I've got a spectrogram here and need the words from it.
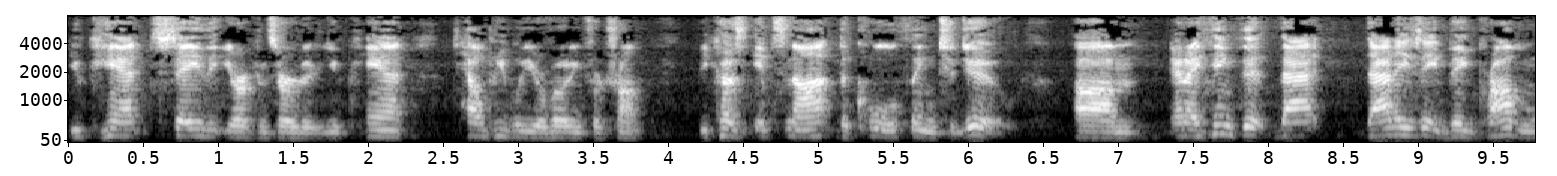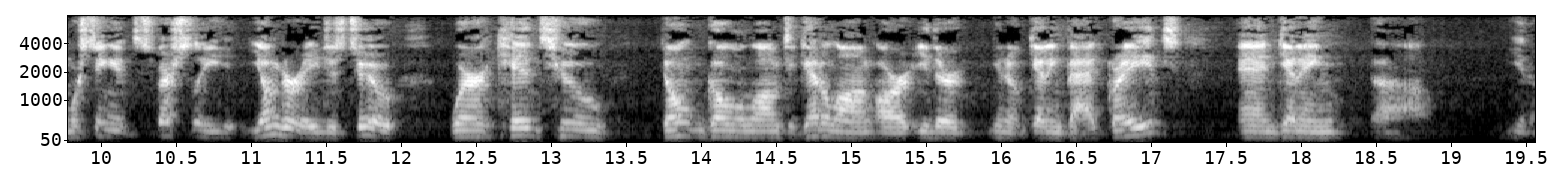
You can't say that you're a conservative. You can't tell people you're voting for trump because it's not the cool thing to do. Um, and i think that that that is a big problem. We're seeing it especially younger ages too where kids who don't go along to get along are either you know getting bad grades and getting uh, you know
